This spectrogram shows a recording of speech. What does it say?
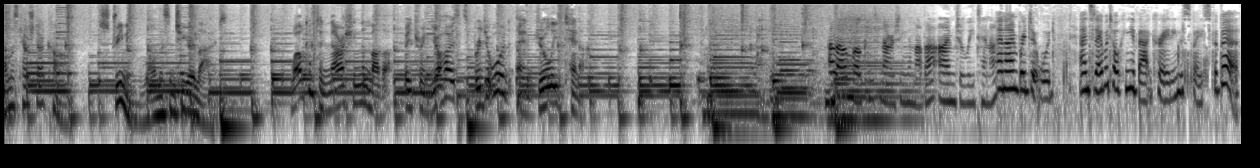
wellnesscouch.com, streaming wellness into your lives. Welcome to Nourishing the Mother, featuring your hosts Bridget Wood and Julie Tenner. Hello and welcome to Nourishing the Mother. I'm Julie Tenner. And I'm Bridget Wood. And today we're talking about creating the space for birth.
